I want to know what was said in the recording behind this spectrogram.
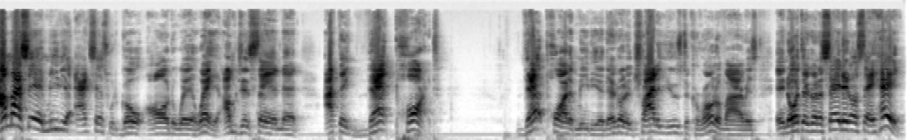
I'm not saying media access would go all the way away. I'm just saying that I think that part, that part of media, they're going to try to use the coronavirus. And know what they're going to say? They're going to say, hey,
